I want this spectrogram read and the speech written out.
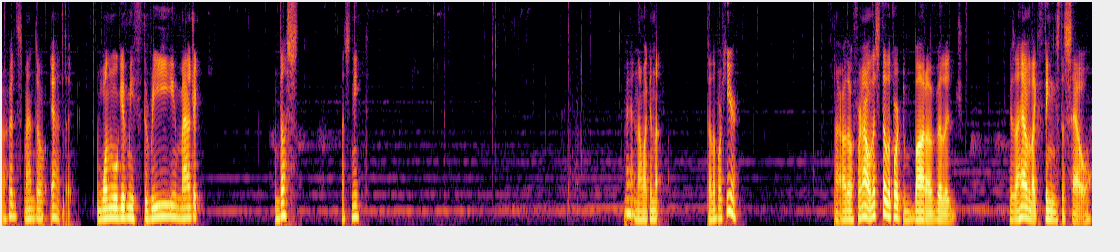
If I dismantle, yeah, one will give me three magic dust. That's neat. Man, now I can teleport here. although for now, let's teleport to Bara village. Because I have like things to sell.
